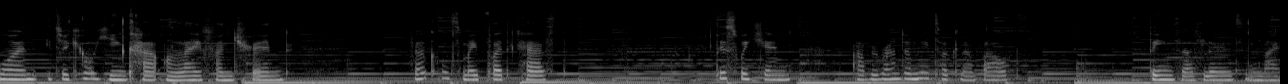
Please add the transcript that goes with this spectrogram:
everyone, it's your girl Yinka on Life and Trend. Welcome to my podcast. This weekend, I'll be randomly talking about things I've learned in my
